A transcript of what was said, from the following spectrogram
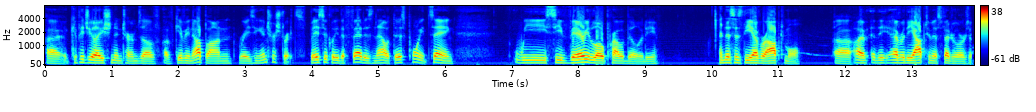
Uh, capitulation in terms of, of giving up on raising interest rates. Basically, the Fed is now at this point saying we see very low probability, and this is the ever optimal, uh, the ever the optimist Federal Reserve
